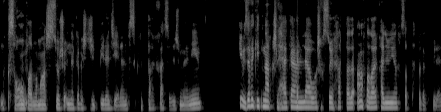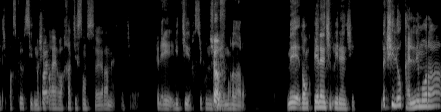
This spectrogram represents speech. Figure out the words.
نقصهم في هذا الماتش سورتو إنك باش تجيب بيلانتي على نفسك في الدقيقة 89 كاين بزاف اللي كيتناقش الحكم لا واش خصو يحط هذا أنا في نظري قانونيا خصها تحط هذاك البيلاتي باسكو السيد ماشي. طايح واخا تيسونس صغيرة ما كدعي لي تي خصو يكون مور ظهرو مي دونك بيلانتي بيلانتي داكشي اللي وقع اللي مورا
